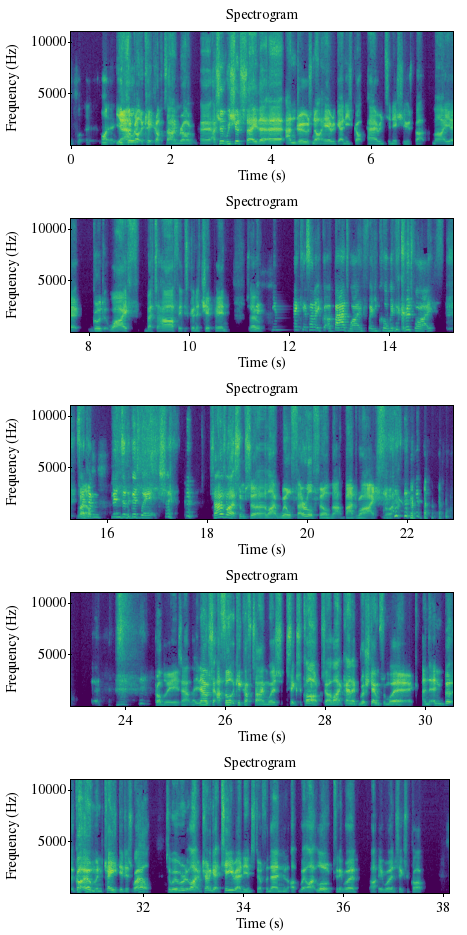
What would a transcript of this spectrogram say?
Like, yeah, thought... I got the kick-off time wrong. Uh, I should. We should say that uh, Andrew's not here again. He's got parenting issues, but my uh, good wife, better half, is going to chip in. So you, you make it sound like you've got a bad wife when you call me the good wife. It's well, like I'm Linda the Good Witch. sounds like some sort of like Will Ferrell film, that bad wife. probably is out there. You know, so I thought the kickoff time was six o'clock, so I like kind of rushed home from work and and but got home and Kate did as well. So we were like trying to get tea ready and stuff, and then uh, we like looked and it were uh, it weren't six o'clock.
